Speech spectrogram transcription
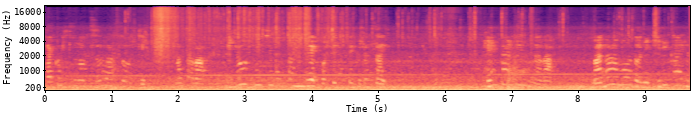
客室の通話装置または非常停止ボタンでお知らせください。携帯電話はマナーモードに切り替える。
